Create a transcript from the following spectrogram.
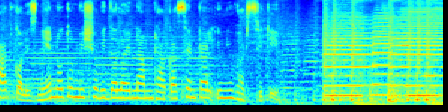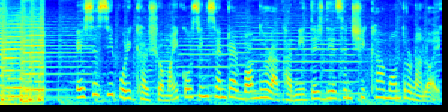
সাত কলেজ নিয়ে নতুন বিশ্ববিদ্যালয়ের নাম ঢাকা সেন্ট্রাল ইউনিভার্সিটি। এসএসসি পরীক্ষার সময় কোচিং সেন্টার বন্ধ রাখার নির্দেশ দিয়েছেন শিক্ষা মন্ত্রণালয়।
